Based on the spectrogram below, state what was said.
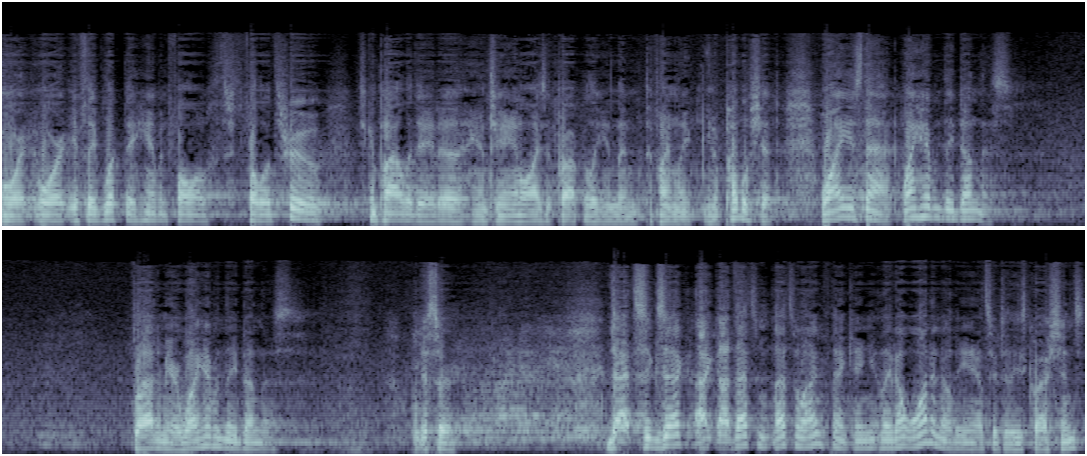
Or, or if they've looked, they haven't follow, followed through to compile the data and to analyze it properly and then to finally you know, publish it. Why is that? Why haven't they done this? Vladimir, why haven't they done this? Yes, sir. That's exact. I, uh, that's that's what I'm thinking. They don't want to know the answer to these questions,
